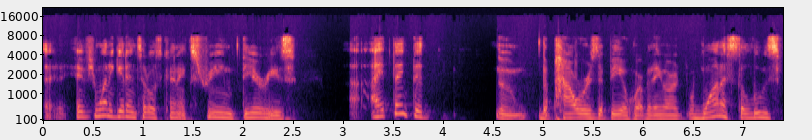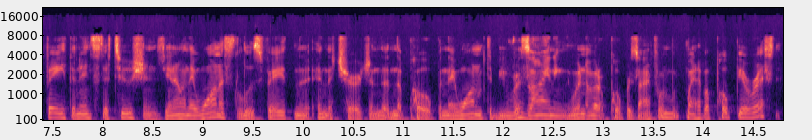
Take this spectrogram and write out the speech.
uh, if you want to get into those kind of extreme theories, I- I think that the, the powers that be, or whoever they are, want us to lose faith in institutions. You know, and they want us to lose faith in the, in the church and the, in the pope, and they want them to be resigning. We wouldn't have a pope resign. from. We might have a pope be arrested,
